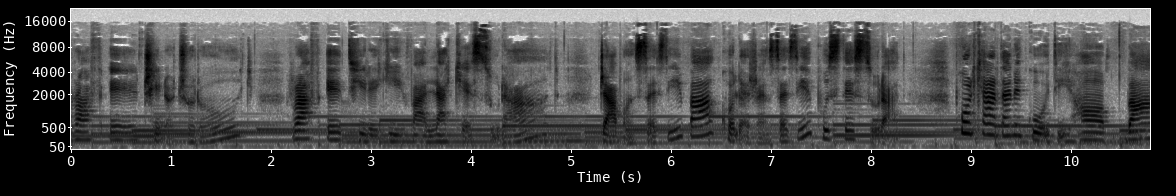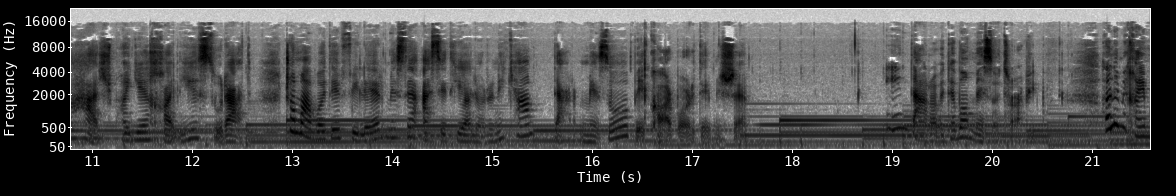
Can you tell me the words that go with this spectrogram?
رفع چین و چروک رفع تیرگی و لک صورت جوانسازی و کلاژنسازی پوست صورت. پر کردن گودی ها و حجم های خالی صورت چون مواد فیلر مثل اسید هیالورونیک هم در مزو به کار برده میشه. این در رابطه با مزوتراپی بود. حالا می‌خوایم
